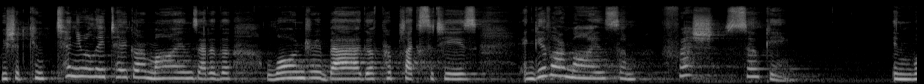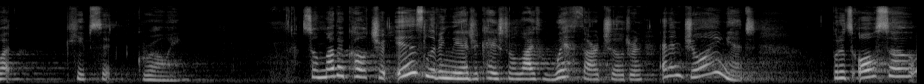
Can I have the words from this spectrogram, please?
We should continually take our minds out of the laundry bag of perplexities and give our minds some fresh soaking in what keeps it growing. So, mother culture is living the educational life with our children and enjoying it, but it's also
